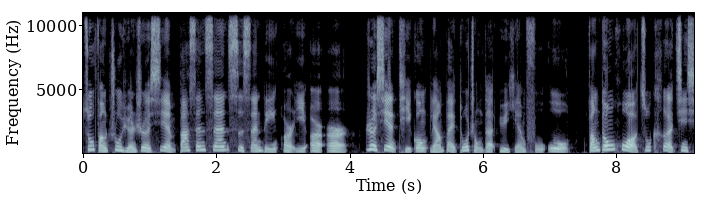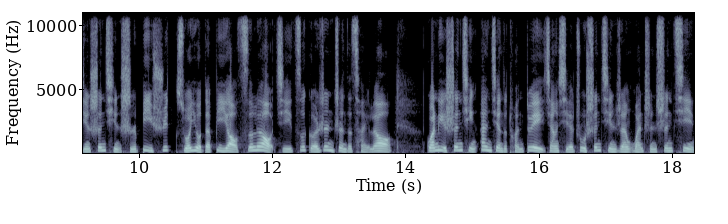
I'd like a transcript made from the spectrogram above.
租房助援热线八三三四三零二一二二，热线提供两百多种的语言服务。房东或租客进行申请时，必须所有的必要资料及资格认证的材料。管理申请案件的团队将协助申请人完成申请。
